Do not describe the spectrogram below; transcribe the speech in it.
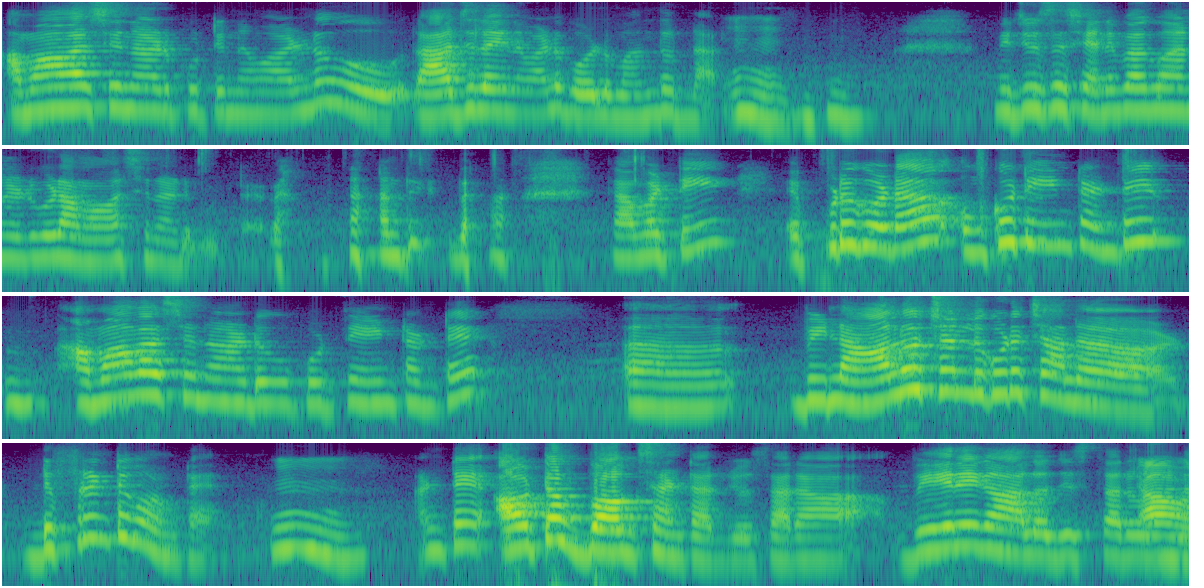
అమావాస్య నాడు పుట్టిన వాళ్ళు రాజులైన వాళ్ళు బోల్డు మంది ఉన్నారు. ఉమ్. మీరు చూసే శని భగవానుడు కూడా అమావాస్య నాడు పుట్టారు అంతే కదా? కాబట్టి ఎప్పుడు కూడా ఇంకోటి ఏంటంటే అమావాస్య నాడు పుడితే ఏంటంటే వీళ్ళ ఆలోచనలు కూడా చాలా డిఫరెంట్గా ఉంటాయి. అంటే అవుట్ ఆఫ్ బాక్స్ అంటారు చూసారా? వేరేగా ఆలోచిస్తారు. వాళ్ళ.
